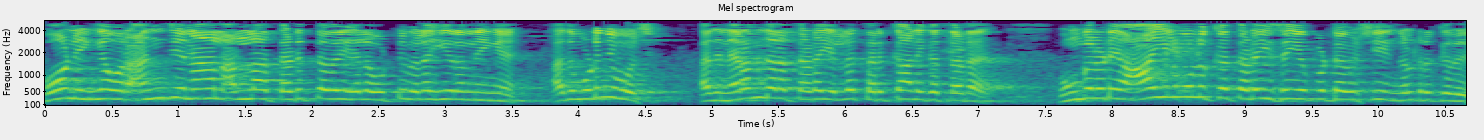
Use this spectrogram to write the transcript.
போனீங்க ஒரு அஞ்சு நாள் அல்லாஹ் தடுத்தவைகளை விட்டு விலகி இருந்தீங்க. அது முடிஞ்சு போச்சு. அது நிரந்தர தடை இல்லை தற்காலிக தடை. உங்களுடைய ஆயுள் முழுக்க தடை செய்யப்பட்ட விஷயங்கள் இருக்குது.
